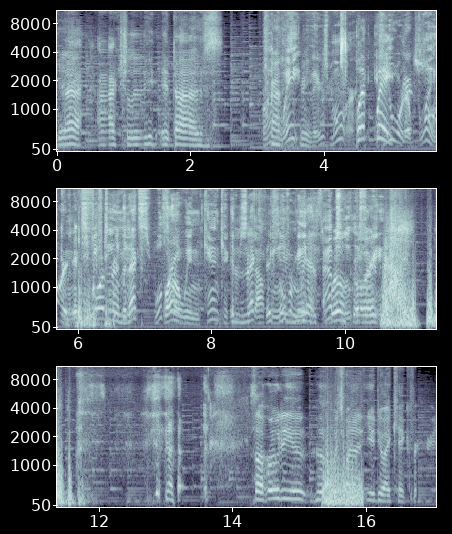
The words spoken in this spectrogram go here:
Yeah, actually, it does. But wait, me. there's more. But if wait, you order blank more. in the next you 15 order in the minutes, next we'll blank throw in Cankicker's the next stalking 15 over me minutes, we'll absolutely throw free. So who do you, who, which one of you do I kick for greed?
